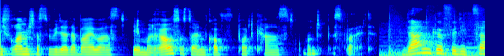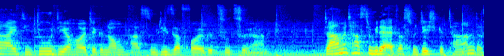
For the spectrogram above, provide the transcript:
ich freue mich, dass du wieder dabei warst im Raus aus deinem Kopf Podcast und bis bald. Danke für die Zeit, die du dir heute genommen hast, um dieser Folge zuzuhören. Damit hast du wieder etwas für dich getan, das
